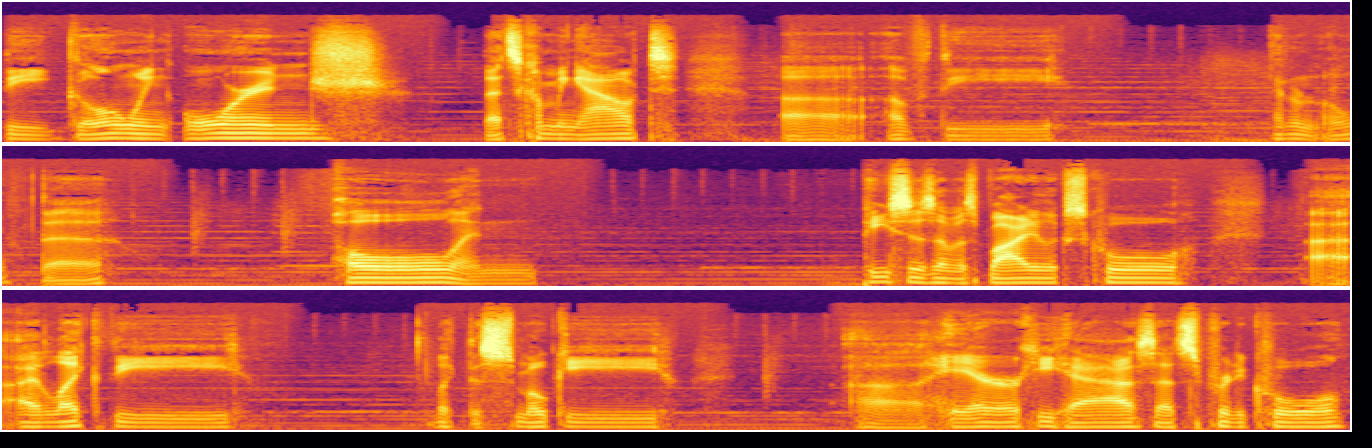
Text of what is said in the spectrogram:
the glowing orange that's coming out uh, of the i don't know the hole and pieces of his body looks cool. Uh, I like the like the smoky uh, hair he has. That's pretty cool.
